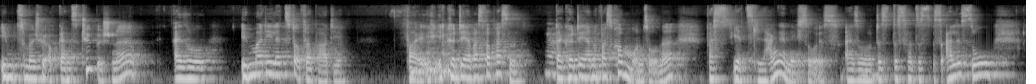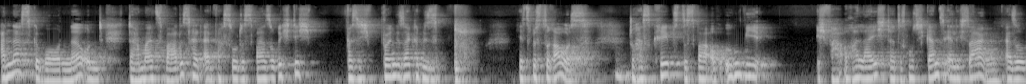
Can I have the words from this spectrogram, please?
eben zum Beispiel auch ganz typisch, ne? Also immer die letzte auf der Party. Weil ich, ich könnte ja was verpassen. Ja. Da könnte ja noch was kommen und so, ne? Was jetzt lange nicht so ist. Also das, das, das ist alles so anders geworden, ne? Und damals war das halt einfach so, das war so richtig, was ich vorhin gesagt habe, dieses, jetzt bist du raus. Mhm. Du hast Krebs, das war auch irgendwie ich war auch erleichtert, das muss ich ganz ehrlich sagen. Also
